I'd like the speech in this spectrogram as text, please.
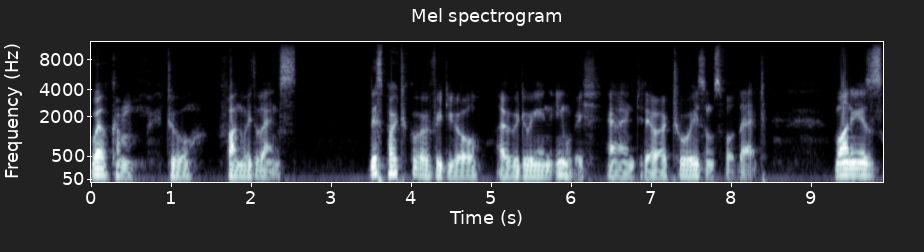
Welcome to Fun with Lens. This particular video I will be doing in English and there are two reasons for that. One is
